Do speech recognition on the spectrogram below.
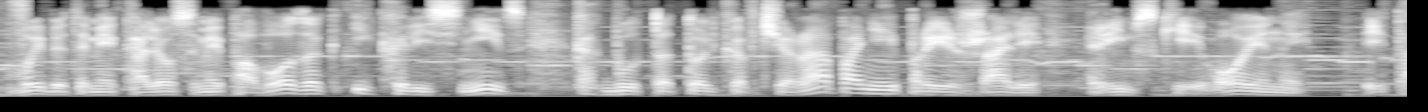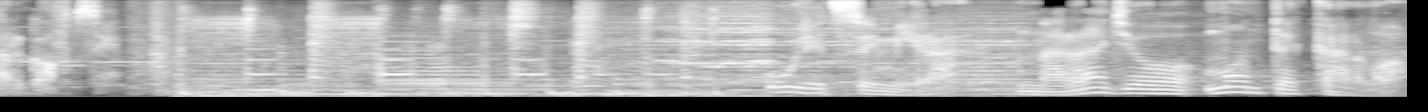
выбитыми колесами повозок и колесниц, как будто только вчера по ней проезжали римские воины и торговцы. Улица мира на радио Монте-Карло.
